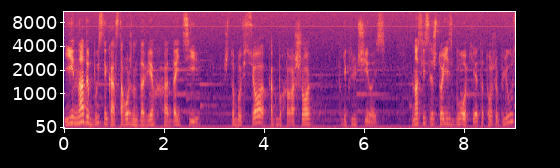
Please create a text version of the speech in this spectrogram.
И надо быстренько, осторожно до верха дойти, чтобы все как бы хорошо приключилось. У нас, если что, есть блоки, это тоже плюс.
